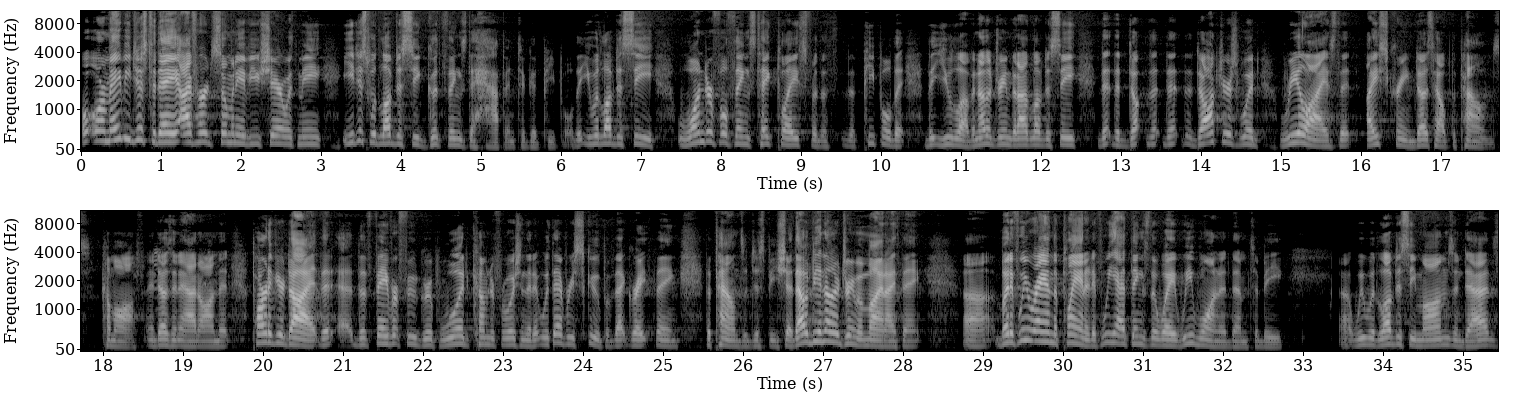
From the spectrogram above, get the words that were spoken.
Or maybe just today, I've heard so many of you share with me, you just would love to see good things to happen to good people. That you would love to see wonderful things take place for the, the people that, that you love. Another dream that I'd love to see, that the, the, the, the doctors would realize that ice cream does help the pounds come off and doesn't add on. That part of your diet, that uh, the favorite food group would come to fruition, that it, with every scoop of that great thing, the pounds would just be shed. That would be another dream of mine, I think. Uh, but if we ran the planet, if we had things the way we wanted them to be, uh, we would love to see moms and dads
